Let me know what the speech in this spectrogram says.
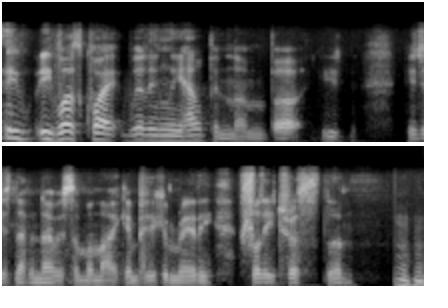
he he was quite willingly helping them, but you you just never know with someone like him if you can really fully trust them. Mm-hmm.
